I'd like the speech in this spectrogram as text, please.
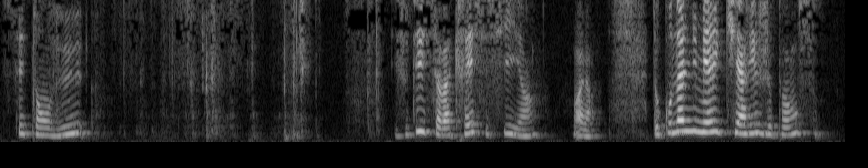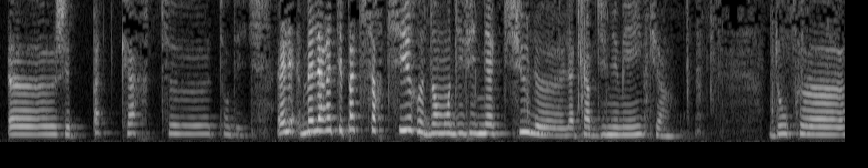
C'est en vue. Je vous dis, ça va créer ceci. Hein. Voilà. Donc, on a le numérique qui arrive, je pense. J'ai pas de carte. Attendez. Mais elle n'arrêtait pas de sortir dans mon Divine Actu, la carte du numérique. Donc, euh,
